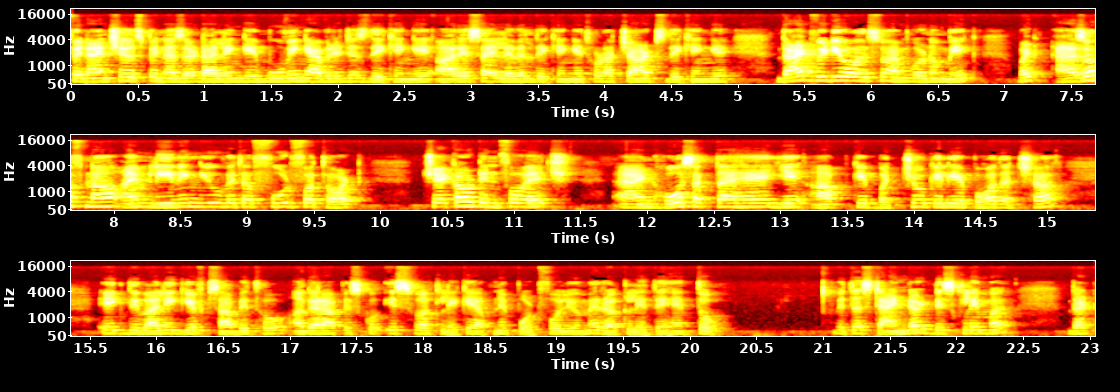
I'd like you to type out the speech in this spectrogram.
फाइनेंशियल्स पे नज़र डालेंगे मूविंग एवरेजेस देखेंगे आर एस आई लेवल देखेंगे, थोड़ा चार्ट्स देखेंगे। That video also I am going to make but as of now I am leaving you with a food for thought check out Info Edge and हो सकता है ये आपके बच्चों के लिए बहुत अच्छा एक दिवाली गिफ्ट साबित हो, अगर आप इसको इस वक्त लेके अपने पोर्टफोलियो में रख लेते हैं तो। With a standard disclaimer that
